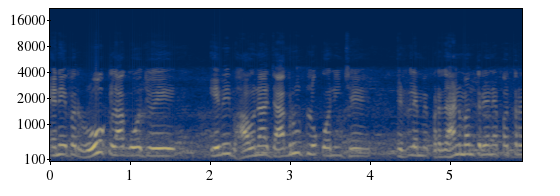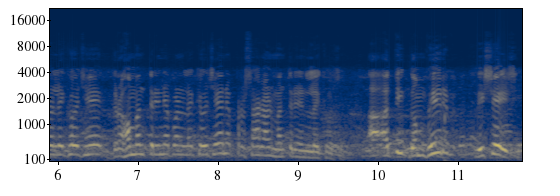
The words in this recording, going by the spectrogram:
એની પર રોક લાગવો જોઈએ, એવી ભાવના જાગૃત લોકોની છે. એટલે મેં પ્રધાનમંત્રીને પત્ર લખ્યો છે, ગૃહમંત્રીને પણ લખ્યો છે અને પ્રસારણ મંત્રીને લખ્યો છે. આ અતિ ગંભીર વિષય છે.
